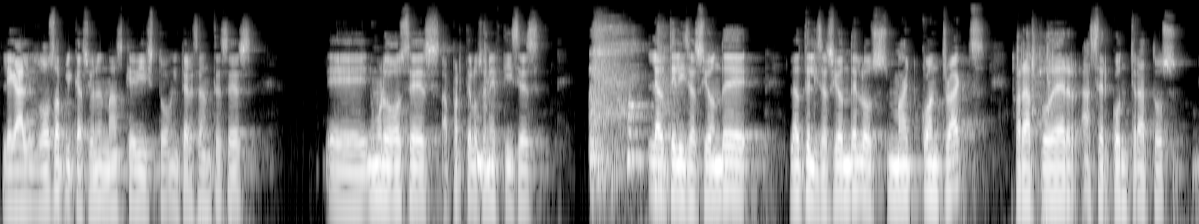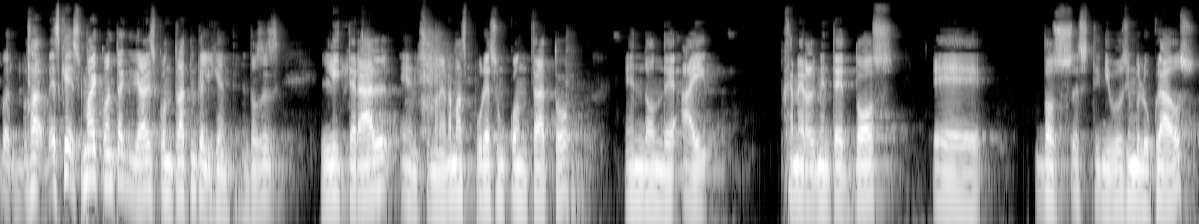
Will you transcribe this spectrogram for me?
legales, dos aplicaciones más que he visto interesantes es, eh, número dos es, aparte de los NFTs, es la utilización de, la utilización de los smart contracts para poder hacer contratos. O sea, es que smart contract literal es contrato inteligente. Entonces, literal, en su manera más pura, es un contrato en donde hay generalmente dos, eh, dos este, individuos involucrados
